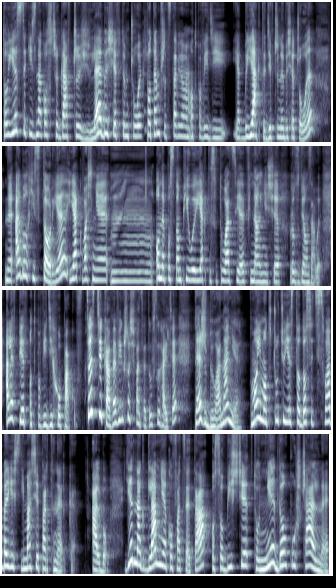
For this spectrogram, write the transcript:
to jest jakiś znak ostrzegawczy, źle by się w tym czuły. Potem przedstawię Wam odpowiedzi, jakby jak te dziewczyny by się czuły, albo historię, jak właśnie mm, one postąpiły, jak te sytuacje finalnie się rozwiązały. Ale wpierw odpowiedzi chłopaków. Co jest ciekawe, większość facetów, słuchajcie, też była na nie. W moim odczuciu jest to dosyć słabe, jeśli ma się partnerkę. Albo jednak dla mnie jako faceta osobiście to niedopuszczalne.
